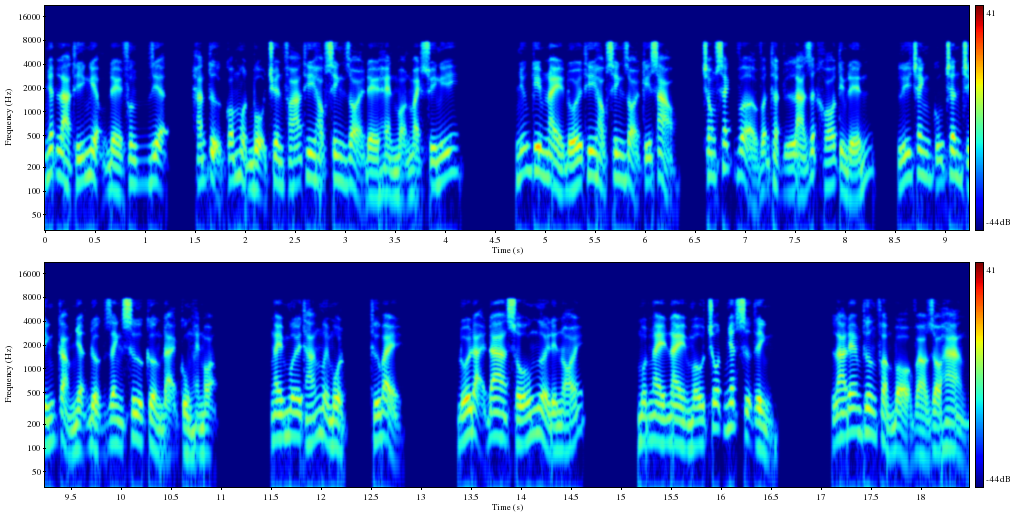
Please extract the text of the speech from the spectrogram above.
nhất là thí nghiệm đề phương diện hắn tự có một bộ chuyên phá thi học sinh giỏi để hèn mọn mạch suy nghĩ. Những kim này đối thi học sinh giỏi kỹ xảo trong sách vở vẫn thật là rất khó tìm đến lý tranh cũng chân chính cảm nhận được danh sư cường đại cùng hèn mọn. Ngày 10 tháng 11, thứ bảy. Đối đại đa số người đến nói một ngày này mấu chốt nhất sự tình là đem thương phẩm bỏ vào giò hàng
